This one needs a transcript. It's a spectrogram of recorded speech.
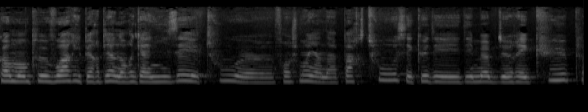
comme on peut voir, hyper bien organisé et tout. Euh, franchement, il y en a partout. C'est que des, des, meubles de récup.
